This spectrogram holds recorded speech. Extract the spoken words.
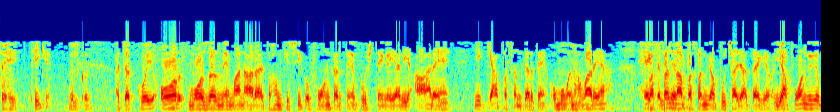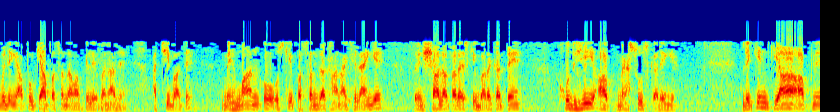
صحیح، ٹھیک ہے؟ بالکل۔ اچھا کوئی اور معذر مہمان آ رہا ہے تو ہم کسی کو فون کرتے ہیں پوچھتے ہیں کہ یار یہ آ رہے ہیں یہ کیا پسند کرتے ہیں؟ عموماً ہمارے یہاں پسند ناپسند کا پوچھا جاتا ہے کہ یا فون کر کے پوچھیں گے آپ کو کیا پسند ہم آپ کے لیے بنا دیں۔ اچھی بات ہے مہمان کو اس کی پسند کا کھانا کھلائیں گے تو ان شاء اللہ تعالی اس کی برکتیں خود ہی آپ محسوس کریں گے۔ لیکن کیا آپ نے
